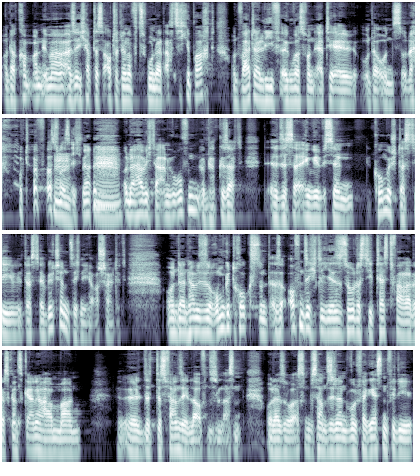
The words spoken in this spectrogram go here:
Und da kommt man immer, also ich habe das Auto dann auf 280 gebracht und weiter lief irgendwas von RTL unter uns oder, oder was hm. weiß ich, ne. Hm. Und dann habe ich da angerufen und habe gesagt, äh, das ist ja irgendwie ein bisschen komisch, dass die, dass der Bildschirm sich nicht ausschaltet. Und dann haben sie so rumgedruckst und also offensichtlich ist es so, dass die Testfahrer das ganz gerne haben, mal äh, das Fernsehen laufen zu lassen oder sowas. Und das haben sie dann wohl vergessen für die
